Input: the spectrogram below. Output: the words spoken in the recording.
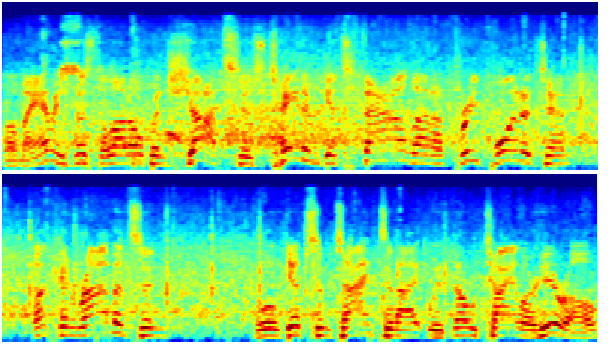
Well, Miami's missed a lot of open shots as Tatum gets fouled on a three-point attempt. Duncan Robinson will get some time tonight with no Tyler Herro.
